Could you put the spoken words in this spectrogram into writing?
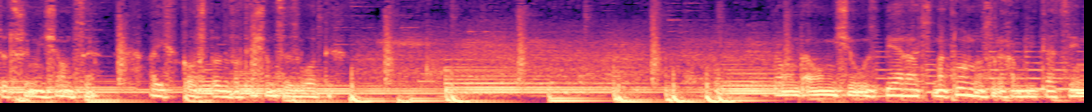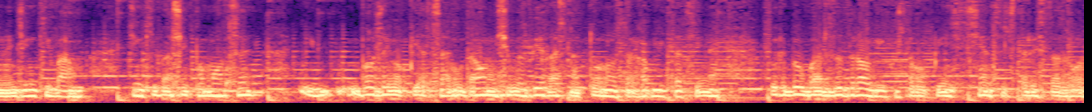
co 3 miesiące, a ich koszt to 2000 zł. Udało mi się uzbierać na turnus rehabilitacyjny dzięki Wam, dzięki Waszej pomocy i Bożej opiece udało mi się uzbierać na turnus rehabilitacyjny, który był bardzo drogi, kosztował 5400 zł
